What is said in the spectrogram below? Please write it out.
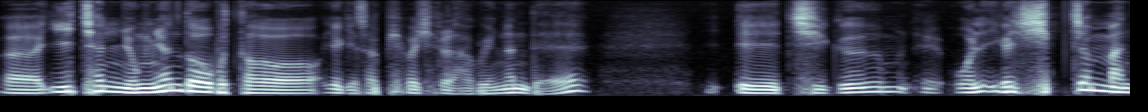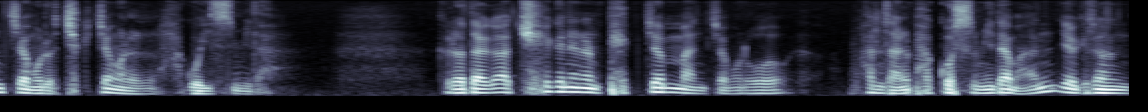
어, 2006년도부터 여기서 표시를 하고 있는데 이 지금 원래 이건 10점 만점으로 측정을 하고 있습니다. 그러다가 최근에는 100점 만점으로 환산을 바꿨습니다만 여기서는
